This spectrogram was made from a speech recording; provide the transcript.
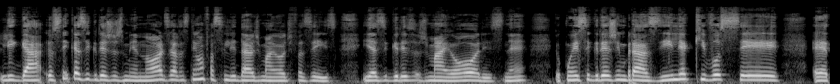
ligar. Eu sei que as igrejas menores, elas têm uma facilidade maior de fazer isso. E as igrejas maiores, né? Eu conheço igreja em Brasília que você é,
